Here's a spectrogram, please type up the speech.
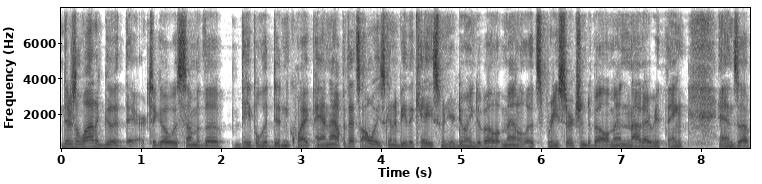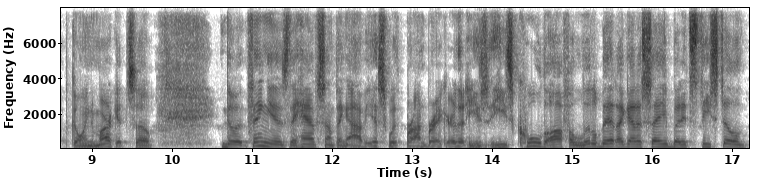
there's a lot of good there to go with some of the people that didn't quite pan out, but that's always going to be the case when you're doing developmental. It's research and development, and not everything ends up going to market. So the thing is, they have something obvious with Bron Breakker that he's he's cooled off a little bit, I gotta say, but it's he's still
